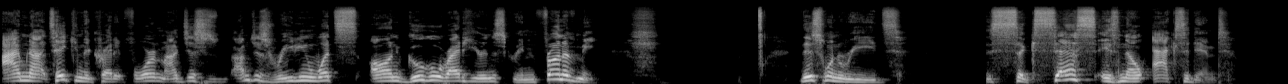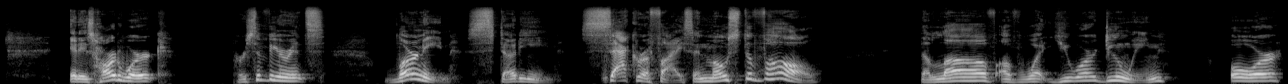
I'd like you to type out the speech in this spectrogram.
I'm not taking the credit for them. I just I'm just reading what's on Google right here in the screen in front of me. This one reads Success is no accident. It is hard work, perseverance, learning, studying, sacrifice, and most of all, the love of what you are doing or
